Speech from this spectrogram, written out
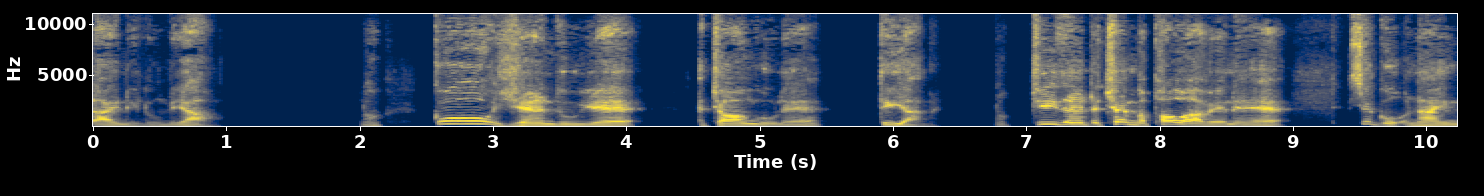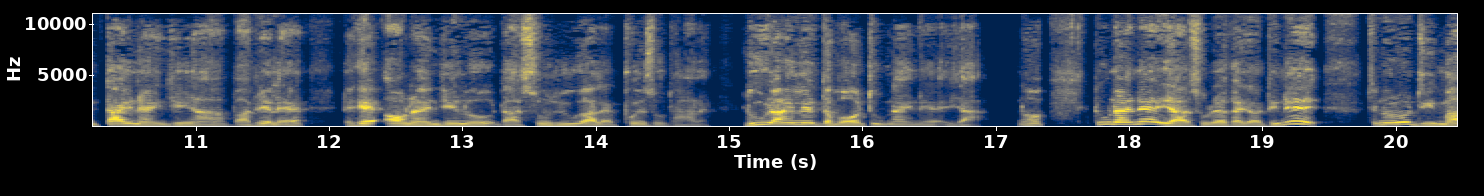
တိုက်နေလို့မရဘူးနော်ကိုရန်သူရဲ့အကြောင်းကိုလည်းသိရမယ်နော်ကြည်စံတစ်ချက်မဖောက်ရဘဲနဲ့စစ်ကိုအနိုင်တိုက်နိုင်ခြင်းဟာဘာဖြစ်လဲတကယ်အောင်နိုင်ခြင်းလို့ဒါစွန်စုကလည်းဖွင့်ဆိုထားတယ်လူတိုင်းလည်းသဘောတူနိုင်တဲ့အရာနော်တူနိုင်တဲ့အရာဆိုတဲ့အခါကျတော့ဒီနေ့ကျွန်တော်တို့ဒီမာ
